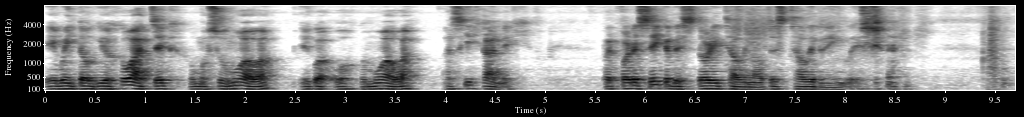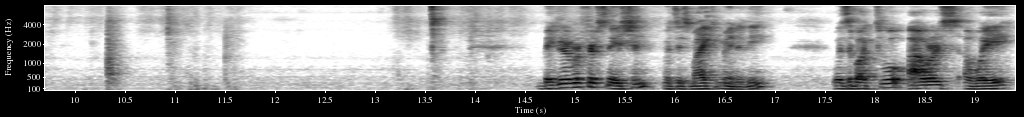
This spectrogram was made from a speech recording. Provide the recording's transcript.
e wintogyokawatsik humosumuawa ohkamuawa askikanik. But for the sake of this storytelling, I'll just tell it in English. Big River First Nation, which is my community, was about two hours away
